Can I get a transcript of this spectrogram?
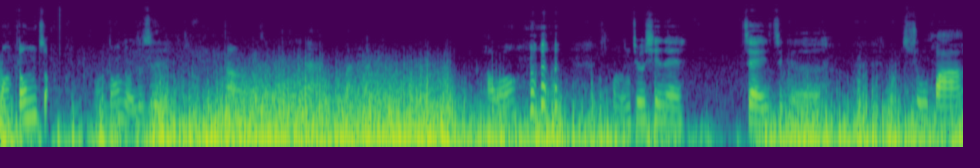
往东走，往东走就是到这个宜兰湾。好哦，我们就现在在这个。苏花，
